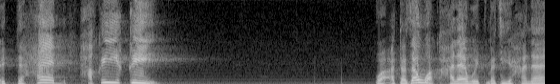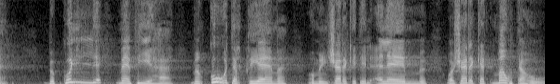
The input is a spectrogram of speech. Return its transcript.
اتحاد حقيقي. وأتذوق حلاوة مسيحنا بكل ما فيها من قوة القيامة ومن شركة الألام وشركة موته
